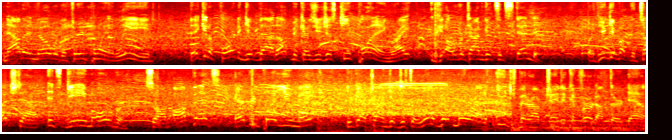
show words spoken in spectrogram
now they know with a three-point lead, they can afford to give that up because you just keep playing, right? Overtime gets extended. But if you give up the touchdown, it's game over. So on offense, every play you make, you've got to try and get just a little bit more out of each better opportunity to convert on third down.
